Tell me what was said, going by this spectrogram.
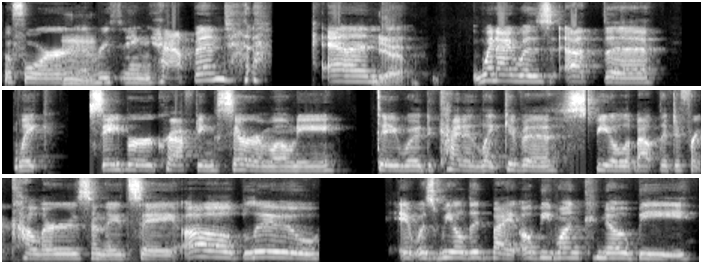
before Mhm. everything happened, and Yeah. when I was at the like saber crafting ceremony, they would kind of like give a spiel about the different colors and they'd say, "Oh, blue, it was wielded by Obi-Wan Kenobi,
